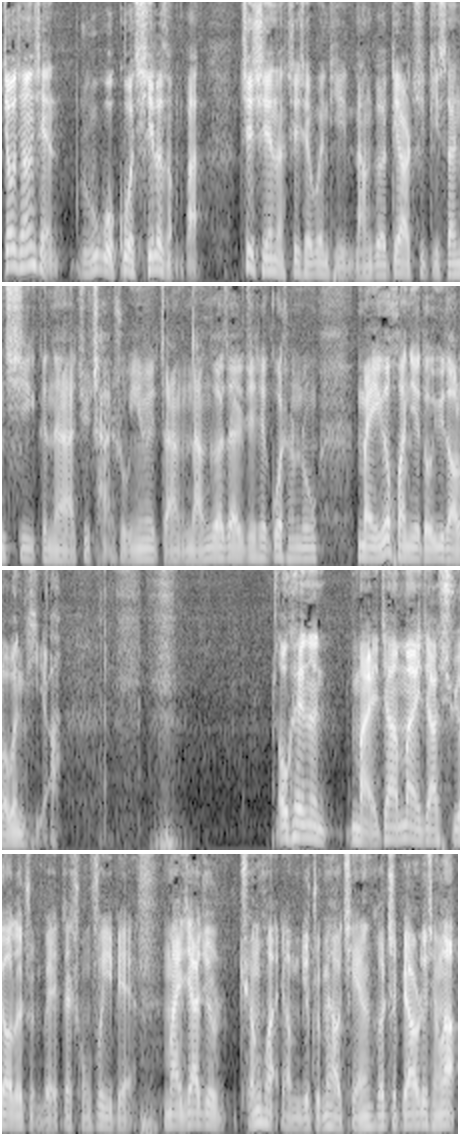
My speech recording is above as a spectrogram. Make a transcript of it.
交强险如果过期了怎么办？这些呢，这些问题南哥第二期、第三期跟大家去阐述，因为咱南哥在这些过程中每个环节都遇到了问题啊。OK，那买家卖家需要的准备再重复一遍，买家就是全款，要么你就准备好钱和指标就行了。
